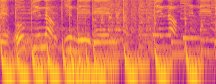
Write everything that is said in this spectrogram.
တယ်အိုးပြင်းအောင်ပြင်းနေတယ်ပြင်းတော့ပြင်းနေတယ်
